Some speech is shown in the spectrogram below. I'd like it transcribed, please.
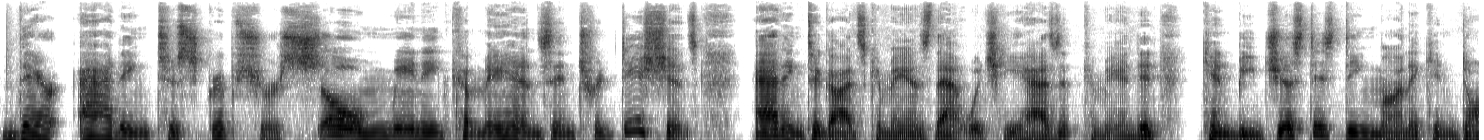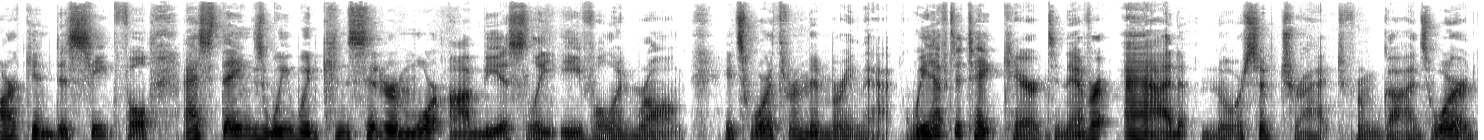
their adding to scripture so many commands and traditions adding to God's commands that which he hasn't commanded can be just as demonic and dark and deceitful as things we would consider more obviously evil and wrong. It's worth remembering that. We have to take care to never add nor subtract from God's word,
